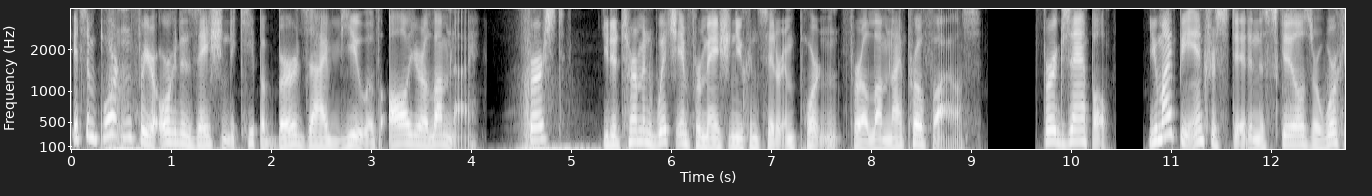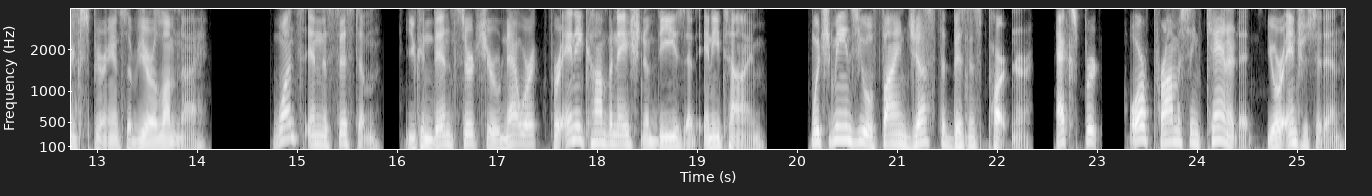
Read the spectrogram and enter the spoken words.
It's important for your organization to keep a bird's eye view of all your alumni. First, you determine which information you consider important for alumni profiles. For example, you might be interested in the skills or work experience of your alumni. Once in the system, you can then search your network for any combination of these at any time which means you will find just the business partner, expert, or promising candidate you're interested in.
